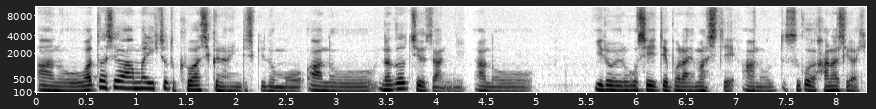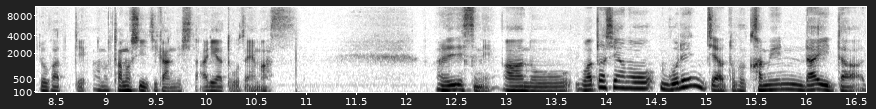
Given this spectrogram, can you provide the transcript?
あの私はあんまりちょっと詳しくないんですけども、あの謎中さんにあのいろいろ教えてもらいましてあのすごい話が広がってあの楽しい時間でした。ありがとうございます。あれですね。あの私あのゴレンジャーとか仮面ライダー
